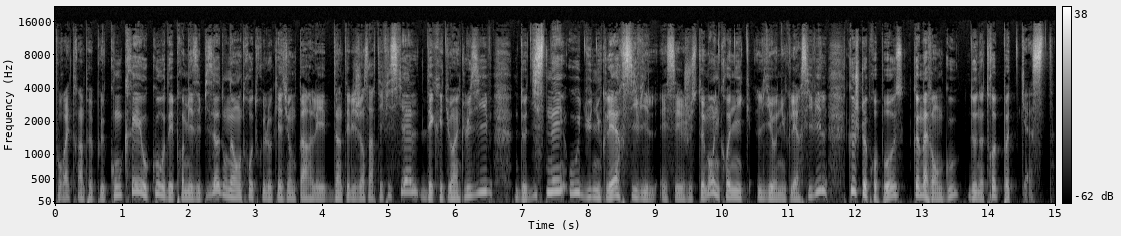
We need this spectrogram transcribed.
Pour être un peu plus concret, au cours des premiers épisodes, on a entre autres eu l'occasion de parler d'intelligence artificielle, d'écriture inclusive, de Disney ou du nucléaire civil. Et c'est justement une chronique liée au nucléaire civil que je te propose comme avant-goût de notre podcast.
